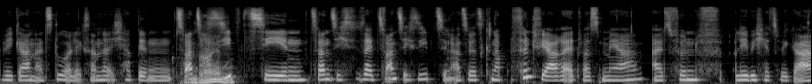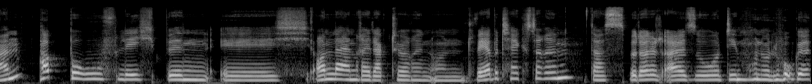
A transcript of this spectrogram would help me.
vegan als du, Alexander. Ich habe in 2017, 20, seit 2017, also jetzt knapp fünf Jahre etwas mehr als fünf, lebe ich jetzt vegan. Hauptberuflich bin ich Online-Redakteurin und Werbetexterin. Das bedeutet also, die Monologe,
